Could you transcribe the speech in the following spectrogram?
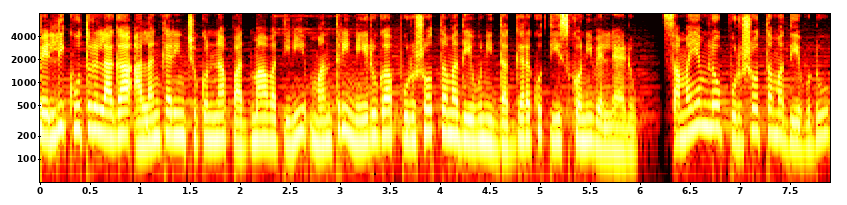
పెళ్ళి కూతురులాగా అలంకరించుకున్న పద్మావతిని మంత్రి నేరుగా పురుషోత్తమ దేవుని దగ్గరకు తీసుకొని వెళ్ళాడు. సమయంలో పురుషోత్తమ దేవుడు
